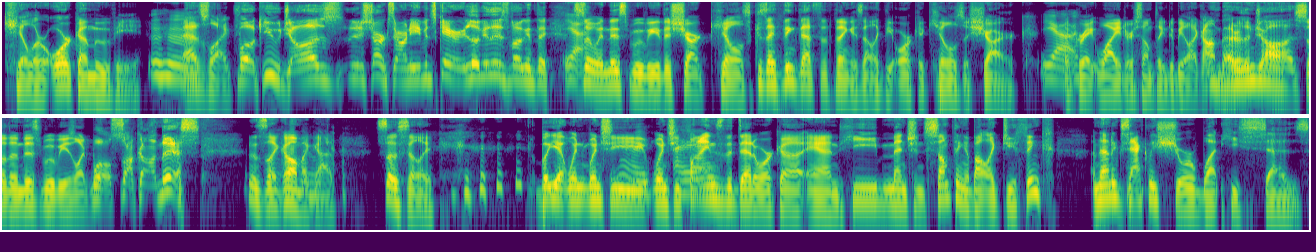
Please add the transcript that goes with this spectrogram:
killer orca movie. hmm As like, fuck you, Jaws. The sharks aren't even scary. Look at this fucking thing. Yeah. So in this movie, the shark kills because I think that's the thing is that like the orca kills a shark, Yeah. a great white or something, to be like, I'm better than Jaws. So then this movie is like, well, suck on this. And it's like, oh my Oh my god, so silly. but yeah, when when she Yeah, when she I- finds the dead orca and he mentions something about like, do you think? I'm not exactly sure what he says.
